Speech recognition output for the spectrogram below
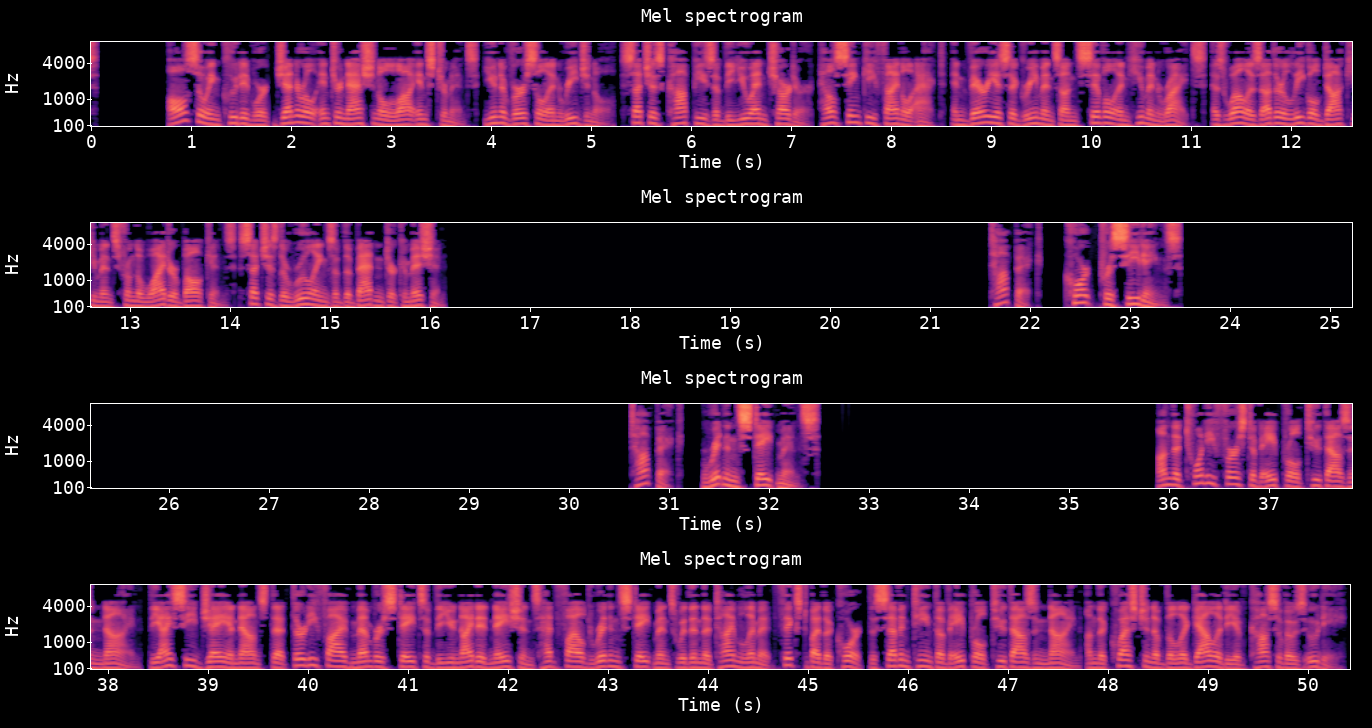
Also included were general international law instruments, universal and regional, such as copies of the UN Charter, Helsinki Final Act, and various agreements on civil and human rights, as well as other legal documents from the wider Balkans such as the rulings of the Badinter Commission. Court proceedings. Topic: Written statements. On 21 April 2009, the ICJ announced that 35 member states of the United Nations had filed written statements within the time limit fixed by the court the 17th of April 2009 on the question of the legality of Kosovo's UDI.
